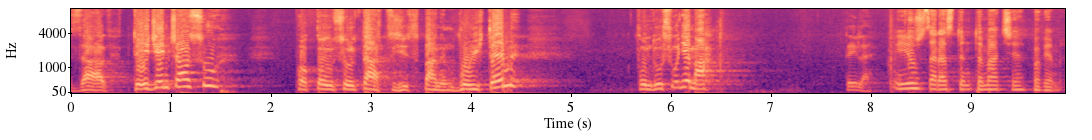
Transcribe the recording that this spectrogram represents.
za tydzień czasu, po konsultacji z panem wójtem, funduszu nie ma. Tyle. I już zaraz w tym temacie powiemy.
